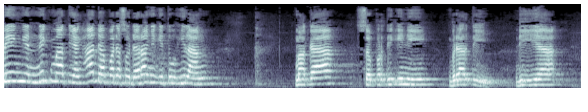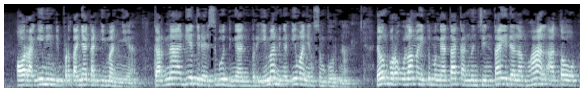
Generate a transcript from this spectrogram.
pingin nikmat yang ada pada saudaranya itu hilang, maka seperti ini berarti dia orang ini dipertanyakan imannya. Karena dia tidak disebut dengan beriman dengan iman yang sempurna. Namun para ulama itu mengatakan mencintai dalam hal atau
